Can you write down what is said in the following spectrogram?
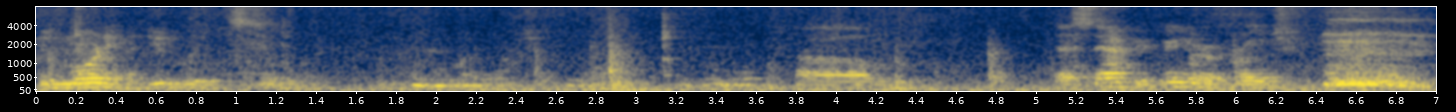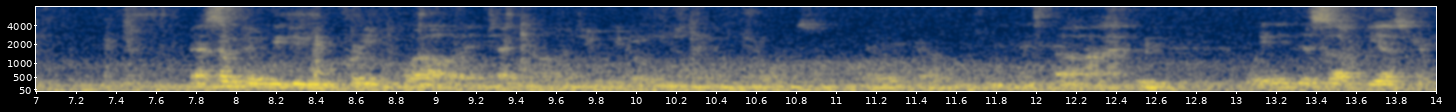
Good morning, I do believe it's Tim. Um, that snap your finger approach, that's something we do pretty well in technology, we don't usually have a choice. There we go. Uh, We need this yesterday.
